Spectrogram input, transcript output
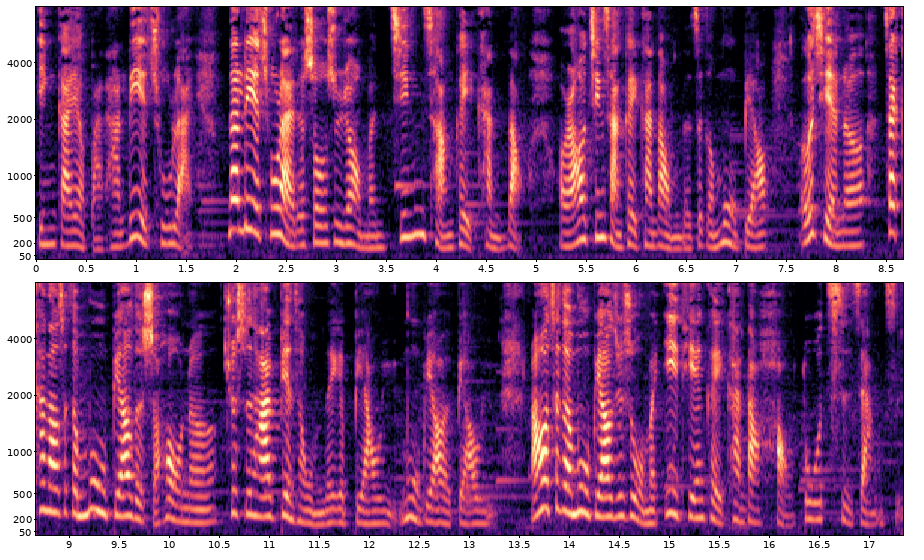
应该要把它列出来。那列出来的时候，是让我们经常可以看到哦，然后经常可以看到我们的这个目标，而且呢，在看到这个目标的时候呢，就是它变成我们的一个标语目标。的标语，然后这个目标就是我们一天可以看到好多次这样子，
